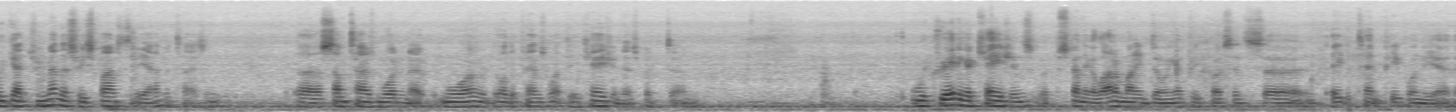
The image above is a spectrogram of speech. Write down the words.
we get tremendous response to the advertising. Uh, sometimes more than uh, more, it all depends what the occasion is, but. Um, we're creating occasions. We're spending a lot of money doing it because it's uh, eight to ten people in the ad.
